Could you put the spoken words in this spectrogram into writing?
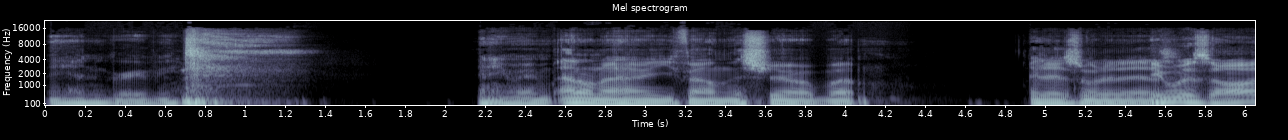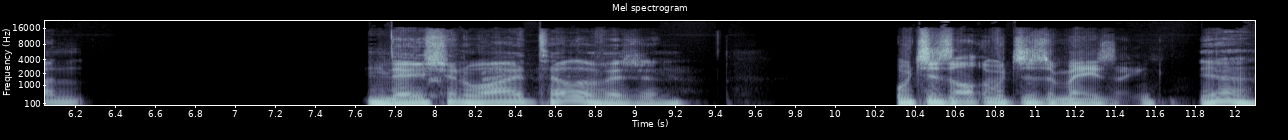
Man gravy. anyway, I don't know how you found this show, but it is what it is. It was on nationwide television. Which is all which is amazing. Yeah.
